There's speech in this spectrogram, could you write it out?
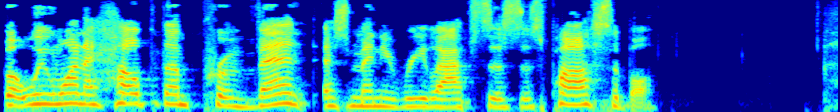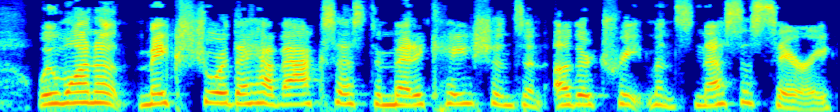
But we want to help them prevent as many relapses as possible. We want to make sure they have access to medications and other treatments necessary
